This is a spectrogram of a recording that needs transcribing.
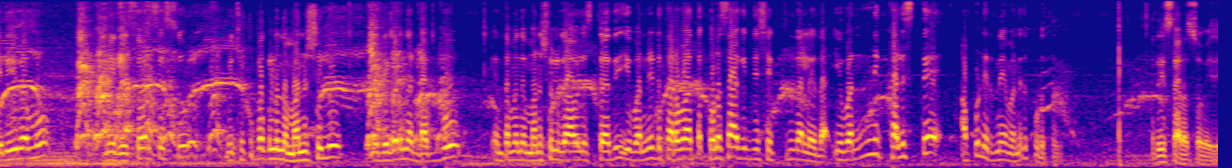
శరీరము మీ రిసోర్సెస్ మీ చుట్టుపక్కల ఉన్న మనుషులు మీ దగ్గర ఉన్న డబ్బు ఎంతమంది మనుషులు కావలిస్తుంది ఇవన్నిటి తర్వాత కొనసాగించే శక్తి ఉందా లేదా? ఇవన్నీ కలిస్తే అప్పుడు నిర్ణయం అనేది పుడుతుంది. రీసా రసోవై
